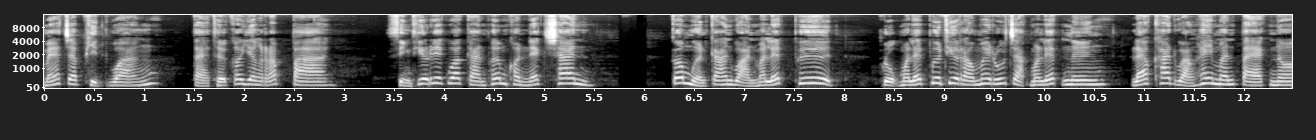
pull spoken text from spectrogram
แม้จะผิดหวัง แต่เธอก็ยังรับปาก สิ่งที่เรียกว่าการเพิ่มคอนเน็กชันก็เหมือนการหว่านเมล็ดพืช ปลูกเมล็ดพืชที่เราไม่รู้จักเมล็ดหนึ่ง แล้วคาดหวังให้มันแตกหนอ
